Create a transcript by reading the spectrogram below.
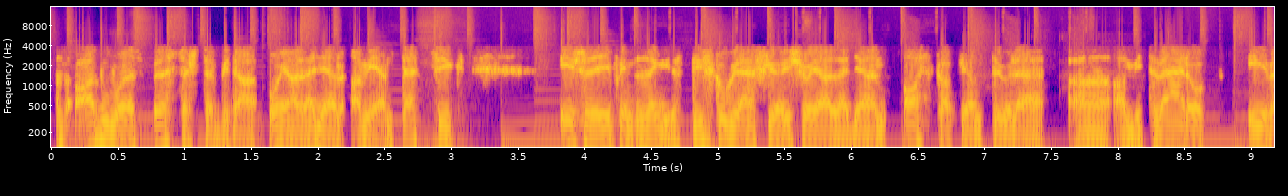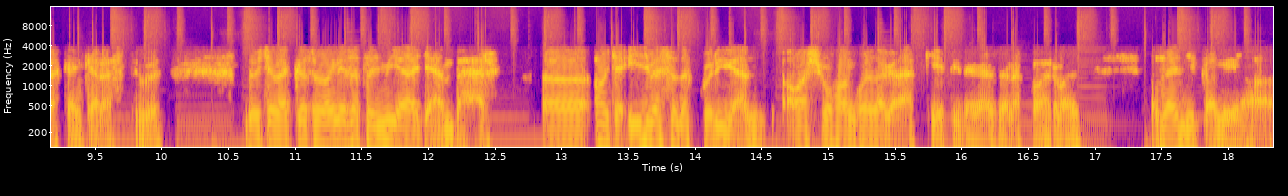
az albumon az összes többi dal olyan legyen, amilyen tetszik, és az egyébként az egész diszkográfia is olyan legyen, azt kapjam tőle, a, amit várok, éveken keresztül. De hogyha meg közben megnézed, hogy milyen egy ember, uh, hogyha így veszed, akkor igen, alsó hangon legalább két idegen zenekar van. Az egyik, ami a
